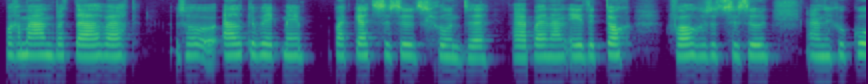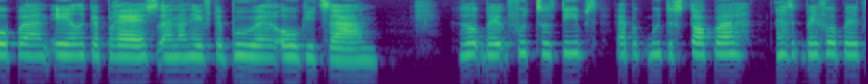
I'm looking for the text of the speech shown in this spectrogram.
per maand betaal, waar ik zo elke week mijn pakket seizoensgroenten heb. En dan eet ik toch volgens het seizoen een goedkope en eerlijke prijs. En dan heeft de boer er ook iets aan. Zo bij voedseltips heb ik moeten stoppen. Als ik bijvoorbeeld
